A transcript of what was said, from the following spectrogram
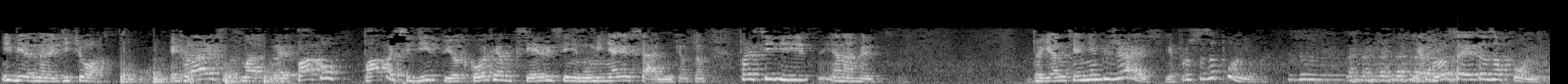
И бедное дитё играет, высматривает папу, папа сидит, пьет кофе в сервисе, ему меняют сальники. Он там просидит, и она говорит, да я на тебя не обижаюсь, я просто запомнила. Я просто это запомнила.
